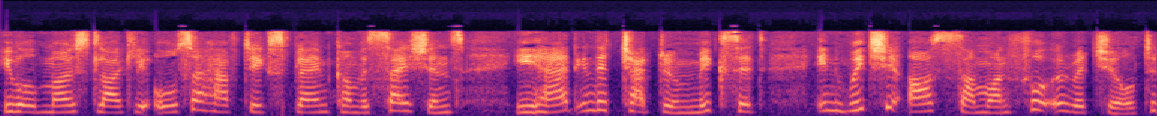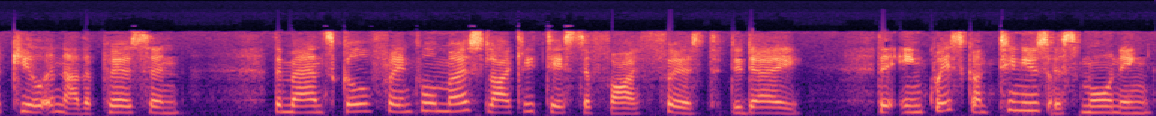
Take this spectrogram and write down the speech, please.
He will most likely also have to explain conversations he had in the chat room MXit in which he asked someone for a ritual to kill another person. The man's girlfriend will most likely testify first today. The inquest continues this morning.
